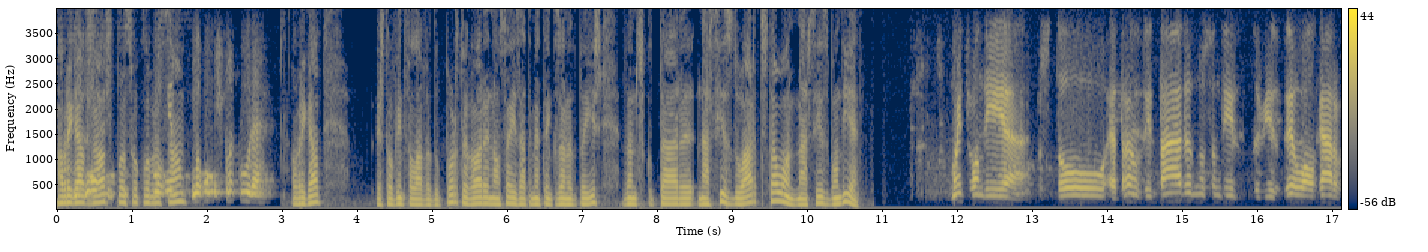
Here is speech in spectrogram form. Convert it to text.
Obrigado, Jorge, pela sua colaboração. Morremos pela cura. Obrigado. Este ouvinte falava do Porto, agora não sei exatamente em que zona do país. Vamos escutar Narciso Duarte. Está onde, Narciso? Bom dia. Muito bom dia. Estou a transitar no sentido de Viseu Algarve,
